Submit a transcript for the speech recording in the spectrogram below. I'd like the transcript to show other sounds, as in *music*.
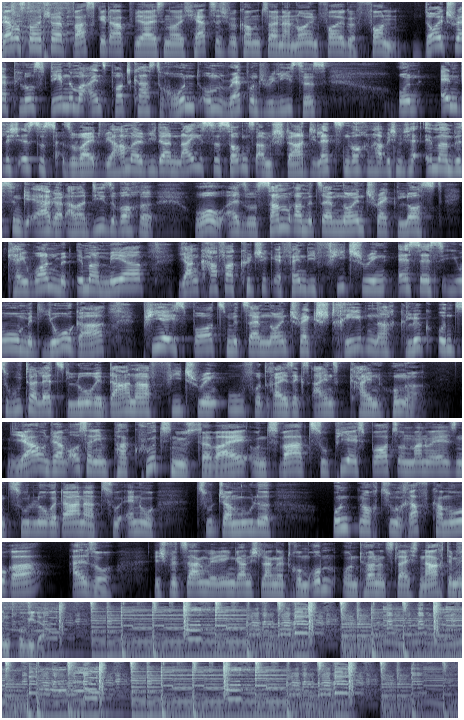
Servus Deutschrap, was geht ab? Wir heißen euch herzlich willkommen zu einer neuen Folge von Deutschrap Plus, dem Nummer 1 Podcast rund um Rap und Releases. Und endlich ist es soweit. Wir haben mal wieder nice Songs am Start. Die letzten Wochen habe ich mich ja immer ein bisschen geärgert, aber diese Woche, wow, also Samra mit seinem neuen Track Lost, K1 mit immer mehr, Young Kafa Küçük Effendi featuring SSIO mit Yoga, PA Sports mit seinem neuen Track Streben nach Glück und zu guter Letzt Loredana featuring UFO 361 Kein Hunger. Ja, und wir haben außerdem ein paar Kurznews dabei, und zwar zu PA Sports und Manuelsen, zu Loredana, zu Enno, zu Jamule und noch zu Raf Kamora. Also, ich würde sagen, wir reden gar nicht lange drum rum und hören uns gleich nach dem Intro wieder.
